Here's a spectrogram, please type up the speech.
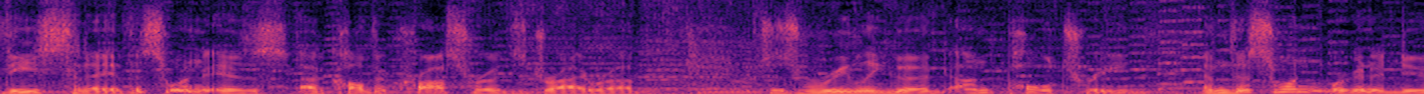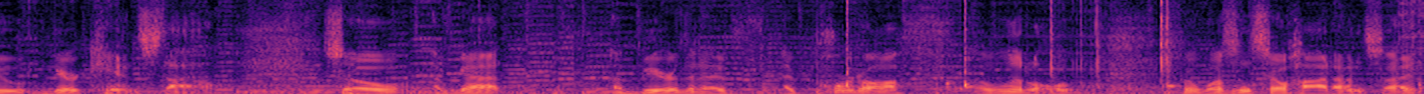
these today. This one is uh, called the Crossroads Dry Rub, which is really good on poultry. And this one we're going to do beer can style. So I've got a beer that I've, I've poured off a little. If it wasn't so hot on site,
